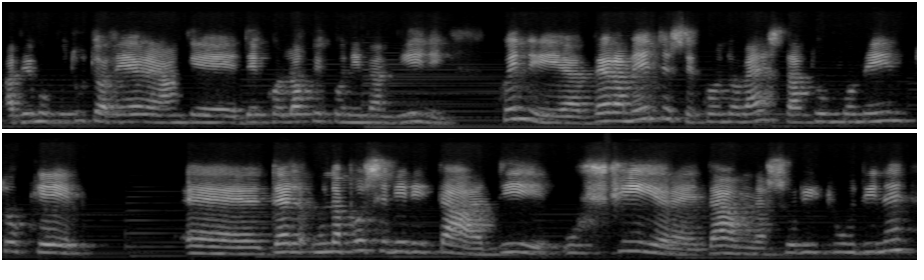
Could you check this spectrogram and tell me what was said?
abbiamo potuto avere anche dei colloqui con i bambini, quindi eh, veramente secondo me è stato un momento che eh, del, una possibilità di uscire da una solitudine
